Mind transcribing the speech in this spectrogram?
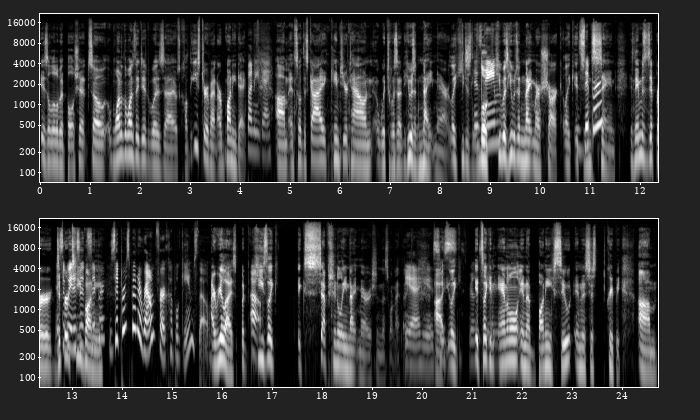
is a little bit bullshit. So one of the ones they did was uh, it was called the Easter event or Bunny Day. Bunny Day. Um, and so this guy came to your town, which was a he was a nightmare. Like he just His looked, he was he was a nightmare shark. Like it's Zipper? insane. His name is Zipper, Is it, Zipper wait, is T it Bunny. Zipper? Zipper's been around for a couple games though. I realize, but Oh. he's like exceptionally nightmarish in this one. I think. yeah, he is. Uh, He's- like he's really it's like an scary. animal in a bunny suit, and it's just creepy. Um,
